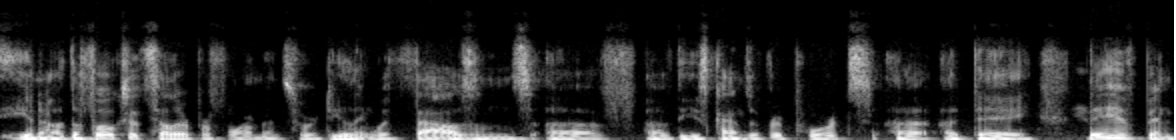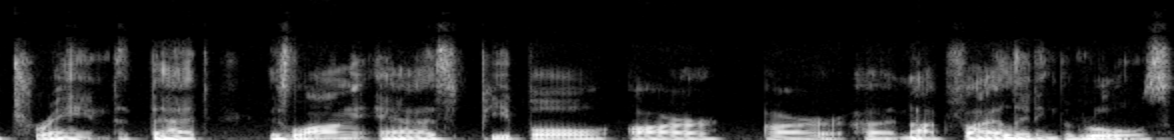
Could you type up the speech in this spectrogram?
you know, the folks at Seller Performance who are dealing with thousands of of these kinds of reports uh, a day, they have been trained that as long as people are are uh, not violating the rules,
